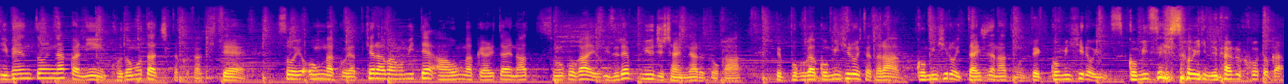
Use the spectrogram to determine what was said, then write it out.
イベントの中に子どもたちとかが来てそういう音楽をやってキャラバンを見てあ音楽やりたいなその子がいずれミュージシャンになるとかで僕がゴミ拾いしてたらゴミ拾い大事だなと思ってゴミ拾いゴミ清掃員になる子とか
